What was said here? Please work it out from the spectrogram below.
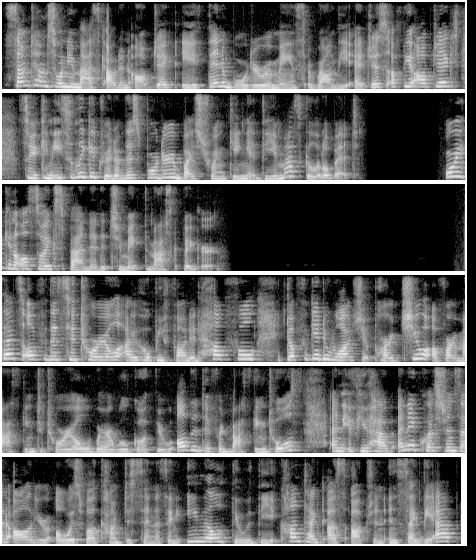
Sometimes when you mask out an object, a thin border remains around the edges of the object, so you can easily get rid of this border by shrinking the mask a little bit. Or you can also expand it to make the mask bigger. That's all for this tutorial, I hope you found it helpful. Don't forget to watch part 2 of our masking tutorial where we'll go through all the different masking tools. And if you have any questions at all, you're always welcome to send us an email through the contact us option inside the app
